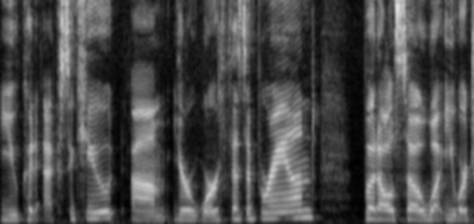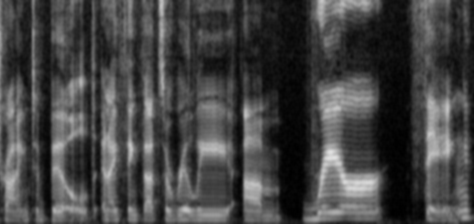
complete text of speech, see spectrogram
you could execute, um, your worth as a brand, but also what you were trying to build. And I think that's a really um, rare thing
